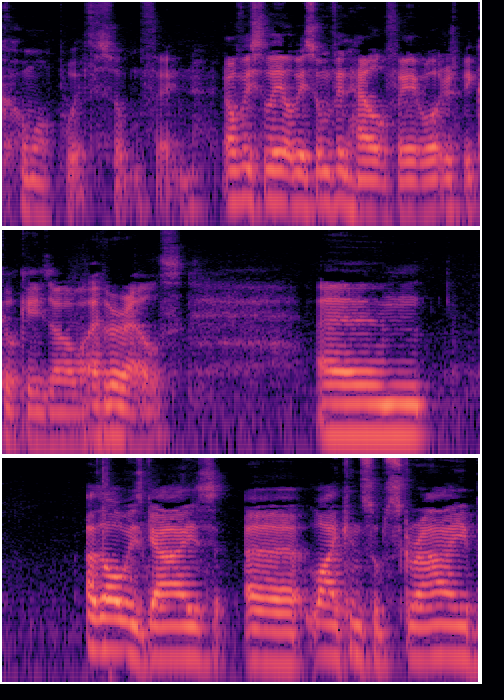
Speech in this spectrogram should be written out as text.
come up with something. Obviously, it'll be something healthy. It won't just be cookies or whatever else. Um, as always, guys, uh, like and subscribe.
